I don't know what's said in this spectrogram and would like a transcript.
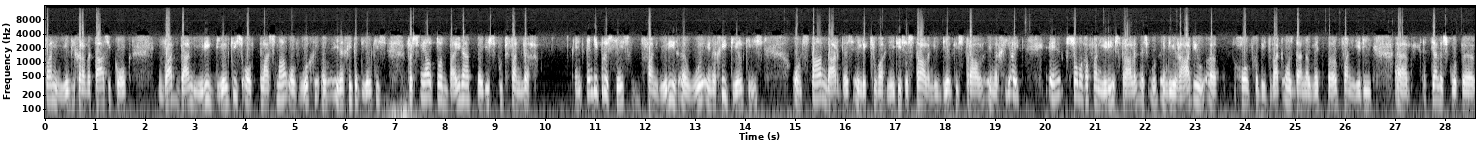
van hierdie gravitasiekolk wat dan hierdie deeltjies of plasma of hoë eh, energieke deeltjies versnel tot byna by die spoed van lig. En in die proses van hierdie uh, hoë energie deeltjies ontstaan daar dus elektromagnetiese straling. Die deeltjies straal energie uit en sommige van hierdie straling is ook in die radio uh, golfgebied wat ons dan nou met behulp van hierdie uh teleskope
